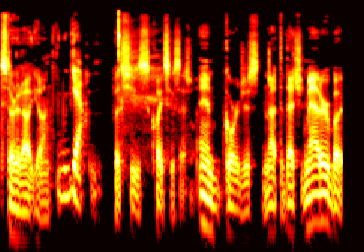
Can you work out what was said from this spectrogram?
started out young, Yeah, but she's quite successful and gorgeous. Not that that should matter, but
